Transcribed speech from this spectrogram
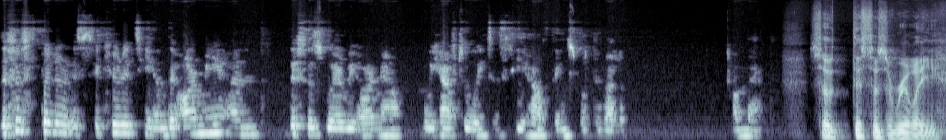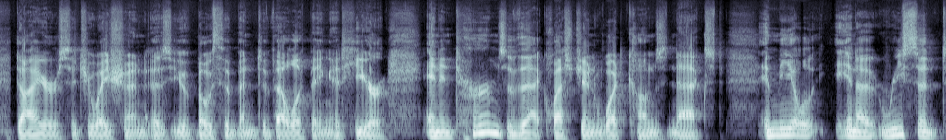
The fifth pillar is security and the army, and this is where we are now. We have to wait and see how things will develop on that. So, this is a really dire situation as you both have been developing it here. And in terms of that question, what comes next? Emile, in a recent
